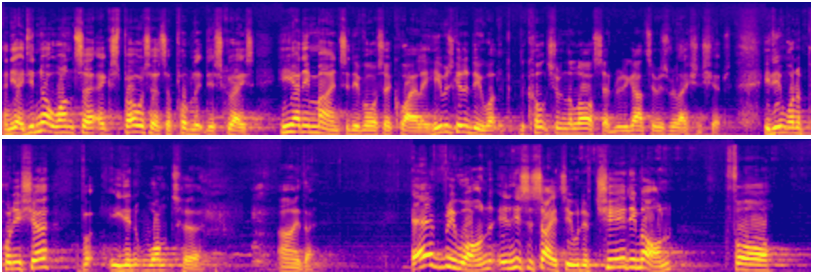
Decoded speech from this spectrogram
And yet he did not want to expose her to public disgrace. He had in mind to divorce her quietly. He was going to do what the culture and the law said with regard to his relationships. He didn't want to punish her, but he didn't want her either. Everyone in his society would have cheered him on for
